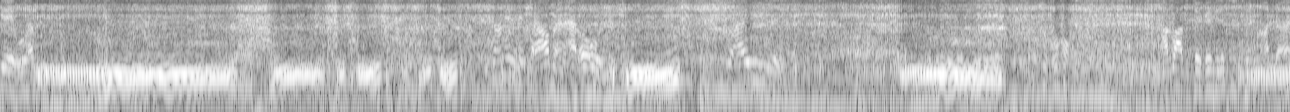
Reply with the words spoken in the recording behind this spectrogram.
We'll have You don't even hit power burn at all, it's just crazy. I'd rather 250, this is too much, eh?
